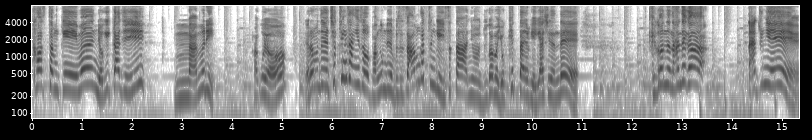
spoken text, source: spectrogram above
커스텀 게임은 여기까지 음, 마무리 하고요. 여러분들 채팅상에서 방금 전에 무슨 싸움 같은 게 있었다 아니면 누가 막 욕했다 이렇게 얘기하시는데 그거는 한 해가 나중에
